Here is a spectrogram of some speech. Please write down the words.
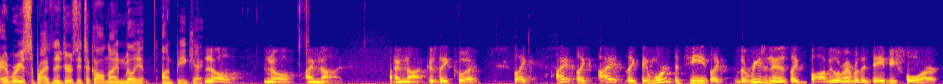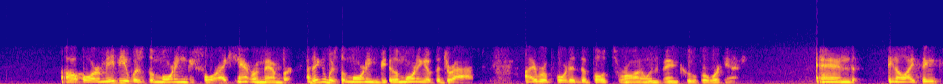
and were you surprised New Jersey took all nine million on PK? No, no, I'm not. I'm not because they could. Like I like I like they weren't the team. Like the reason is like Bob, you'll remember the day before, uh, or maybe it was the morning before. I can't remember. I think it was the morning the morning of the draft. I reported that both Toronto and Vancouver were in, and you know I think.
